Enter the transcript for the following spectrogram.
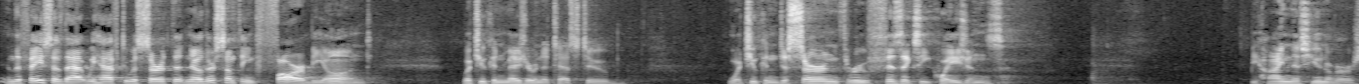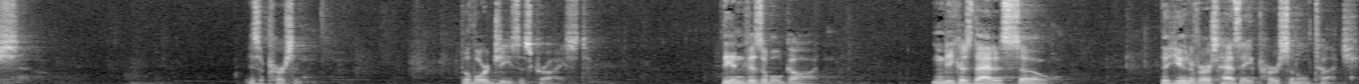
in the face of that, we have to assert that no, there's something far beyond what you can measure in a test tube, what you can discern through physics equations. Behind this universe is a person, the Lord Jesus Christ, the invisible God. And because that is so, the universe has a personal touch.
